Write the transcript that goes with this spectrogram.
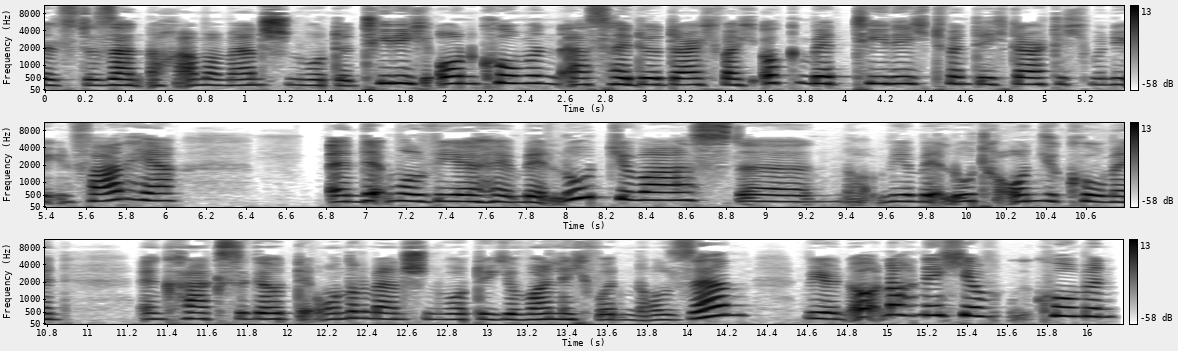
Willst du sind noch einmal Menschen, wo du tätig ankommen, als hey du durch war ich auch mit tätig, 20, 30 Minuten vorher. Und mal wir mit Lot gewasst, äh, wir mit Lot angekommen, en kraksegeld de andere mensen wat de gewöhnlich worden al zijn, werden auch noch nicht gekommen,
